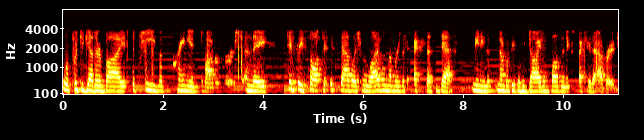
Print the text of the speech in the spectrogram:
were put together by a team of Ukrainian demographers, and they simply sought to establish reliable numbers of excess deaths, meaning the number of people who died above an expected average.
